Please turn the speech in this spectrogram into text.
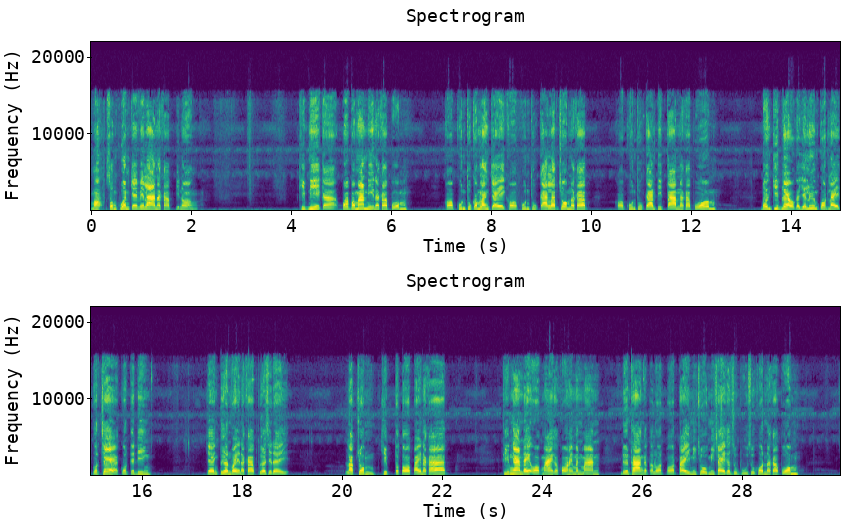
เหมาะสมควรแก่เวลานะครับ พี่น้อง คลิปนี้ก็พอประมาณนี้นะครับ ผมขอบคุณทุกกำลังใจ ขอบคุณทุกการรับชมนะครับ ขอบคุณทุกการติดตามนะครับ ผม เบิ่งคลิปแล้วก็อย่าลืมกดไลค์กดแชร์กดกระดิ่งแจ้งเตือนไว้นะครับ เพื่อจะได้ รับชมคลิปต่อๆไปนะครับ ทีมงานใดออกไม้ก็ขอให้มันหมานเดินทางกันตลอดปลอดภัยมีโชคมีชัยกันสุผูสุคนนะครับ ผม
